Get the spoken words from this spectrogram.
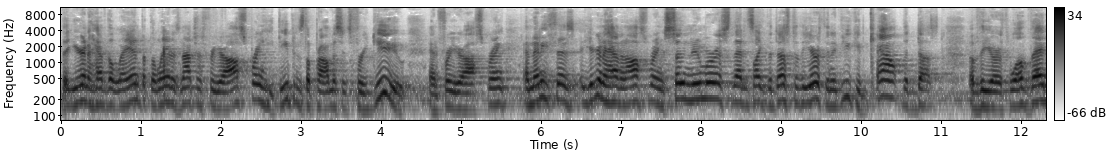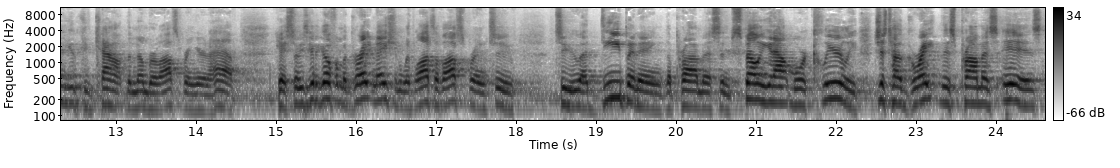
that you're going to have the land, but the land is not just for your offspring. He deepens the promise, it's for you and for your offspring. And then he says, You're going to have an offspring so numerous that it's like the dust of the earth. And if you could count the dust of the earth, well, then you could count the number of offspring you're going to have. Okay, so he's going to go from a great nation with lots of offspring to to uh, deepening the promise and spelling it out more clearly just how great this promise is.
